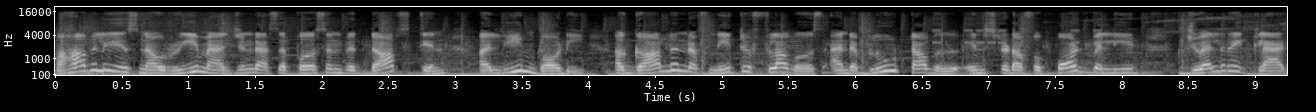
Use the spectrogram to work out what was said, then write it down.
Mahabali is now reimagined as a person with dark skin, a lean body, a garland of native flowers, and a blue towel instead of a pot bellied, jewelry clad,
